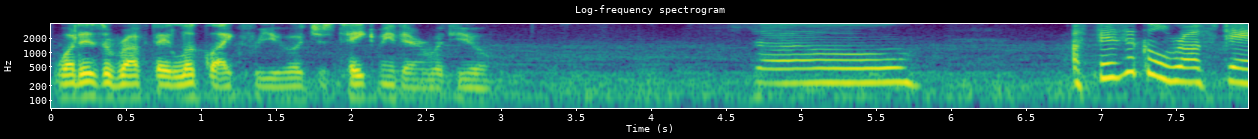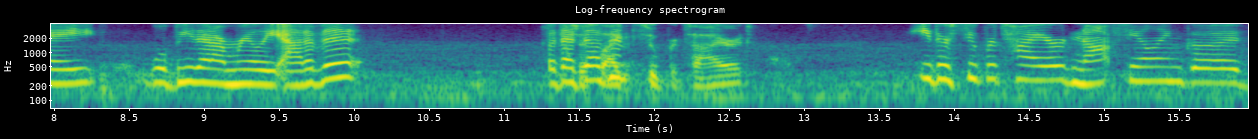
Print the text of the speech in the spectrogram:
what is a rough day look like for you? Just take me there with you. So, a physical rough day will be that I'm really out of it. But that just doesn't like super tired? Either super tired, not feeling good,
